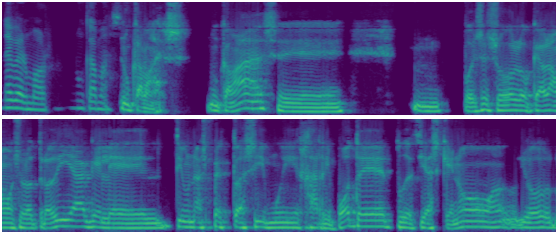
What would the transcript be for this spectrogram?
Nevermore, nunca más. Nunca más, nunca más. Eh, mm, pues eso, lo que hablamos el otro día, que le tiene un aspecto así muy Harry Potter, tú decías que no, yo,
